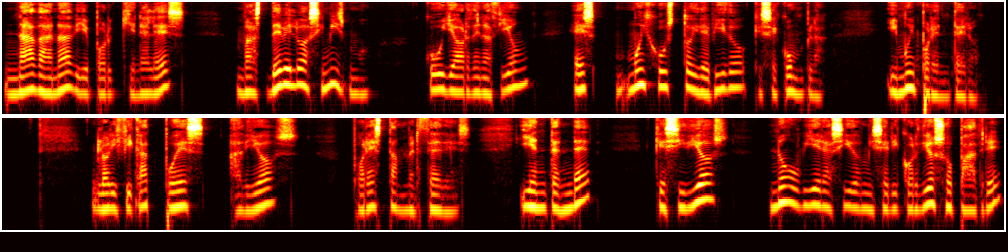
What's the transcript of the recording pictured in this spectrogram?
nada a nadie por quien él es, mas débelo a sí mismo, cuya ordenación es muy justo y debido que se cumpla, y muy por entero. Glorificad pues a Dios por estas mercedes, y entended que si Dios no hubiera sido misericordioso Padre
